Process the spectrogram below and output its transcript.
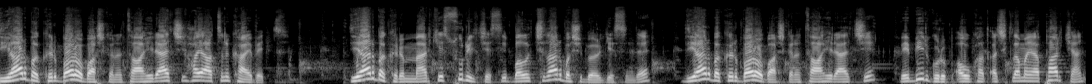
Diyarbakır Baro Başkanı Tahir Elçi hayatını kaybetti. Diyarbakır'ın Merkez Sur ilçesi Balıkçılarbaşı bölgesinde Diyarbakır Baro Başkanı Tahir Elçi ve bir grup avukat açıklama yaparken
